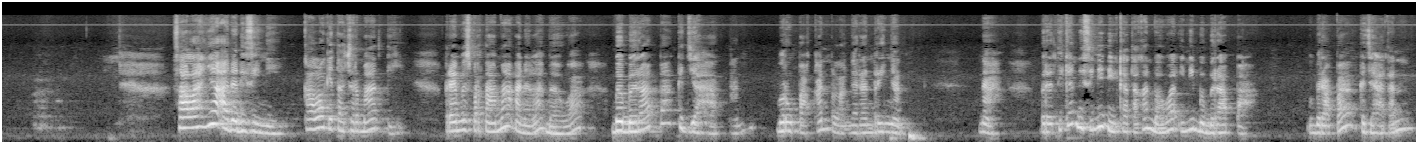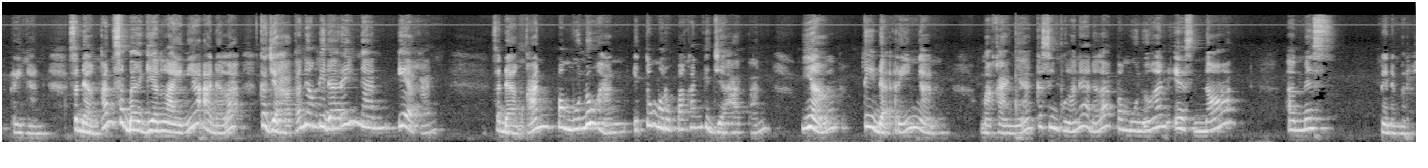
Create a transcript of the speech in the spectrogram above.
Salahnya ada di sini. Kalau kita cermati, premis pertama adalah bahwa beberapa kejahatan merupakan pelanggaran ringan. Nah, berarti kan di sini dikatakan bahwa ini beberapa beberapa kejahatan ringan. Sedangkan sebagian lainnya adalah kejahatan yang tidak ringan, iya kan? Sedangkan pembunuhan itu merupakan kejahatan yang tidak ringan. Makanya kesimpulannya adalah pembunuhan is not a misdemeanor.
